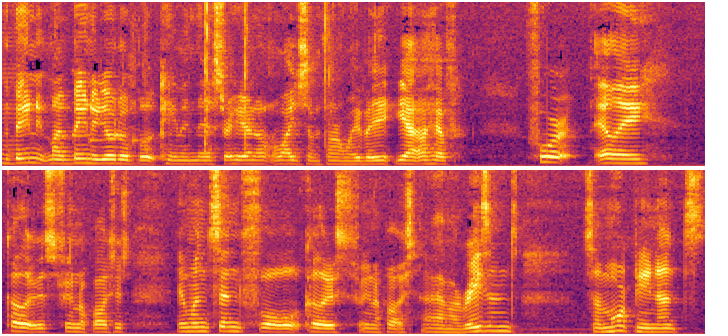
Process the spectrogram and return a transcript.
the Bane, my Bane Yoda book came in this right here. I don't know why I just haven't thrown away, but yeah, I have four LA colors fingernail polishes and one sinful colors fingernail polish. I have my raisins, some more peanuts.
